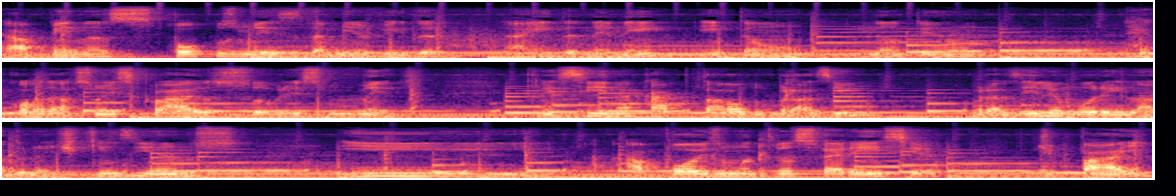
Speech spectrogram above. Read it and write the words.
apenas poucos meses da minha vida, ainda neném, então não tenho recordações claras sobre esse momento. Cresci na capital do Brasil, Brasília, morei lá durante 15 anos e após uma transferência de pai,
